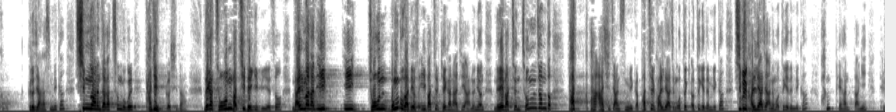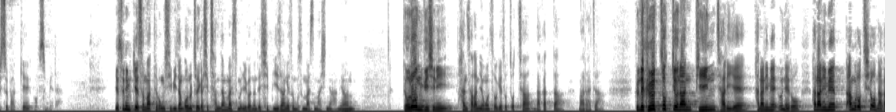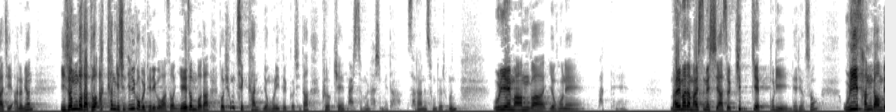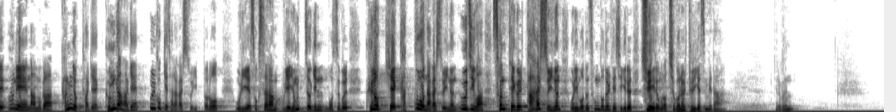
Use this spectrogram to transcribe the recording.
그러지 않았습니까? 침노하는 자가 천국을 가질 것이다. 내가 좋은 밭이 되기 위해서 날마다 이, 이 좋은 농부가 되어서 이 밭을 개간하지 않으면 내 밭은 점점 더 밭, 다 아시지 않습니까? 밭을 관리하지 않으면 어떻게, 어떻게 됩니까? 집을 관리하지 않으면 어떻게 됩니까? 황폐한 땅이 될 수밖에 없습니다. 예수님께서 마태복음 12장, 오늘 저희가 13장 말씀을 읽었는데 12장에서 무슨 말씀 하시냐 하면 더러운 귀신이 한 사람 영혼 속에서 쫓아 나갔다 말하자. 그런데 그 쫓겨난 빈 자리에 하나님의 은혜로 하나님의 땅으로 채워나가지 않으면 이전보다 더 악한 귀신 일곱을 데리고 와서 예전보다 더 흉측한 영혼이 될 것이다. 그렇게 말씀을 하십니다. 사랑하는 성도 여러분, 우리의 마음과 영혼의 밭에 날마다 말씀의 씨앗을 깊게 뿌리 내려서 우리 삶 가운데 은혜의 나무가 강력하게 건강하게 울곱게 자라갈 수 있도록 우리의 속사람, 우리의 영적인 모습을 그렇게 가꾸어 나갈 수 있는 의지와 선택을 다 할 수 있는 우리 모든 성도들 되시기를 주의 이름으로 축원을 드리겠습니다. 여러분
